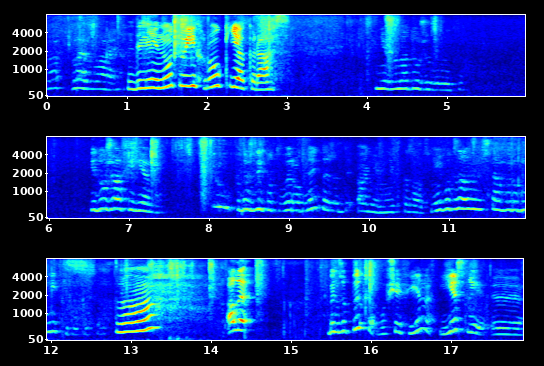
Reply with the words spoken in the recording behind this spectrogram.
Ну, Нормально. Длину твоїх рук якраз. Ні, вона дуже велика. І дуже офігенна. Подожди, тут виробник даже. А, ні, мені показалось. Мені показалось, що там виробник типу писав. Ну, Але бензопилка вообще офігенна. Якщо е,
